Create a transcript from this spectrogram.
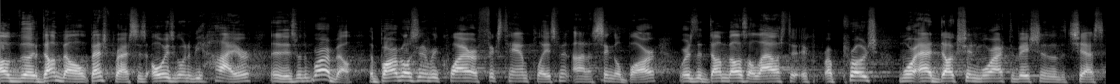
of the dumbbell bench press is always going to be higher than it is with the barbell. The barbell is going to require a fixed hand placement on a single bar, whereas the dumbbells allow us to approach more adduction, more activation of the chest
